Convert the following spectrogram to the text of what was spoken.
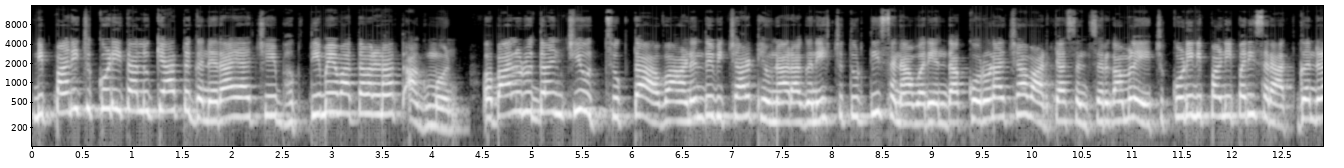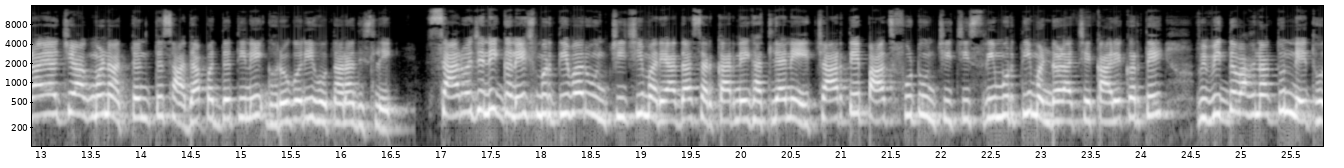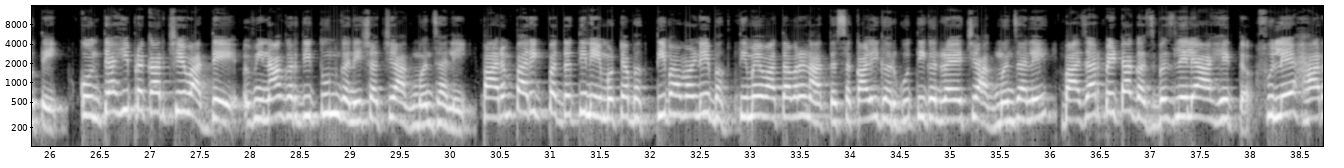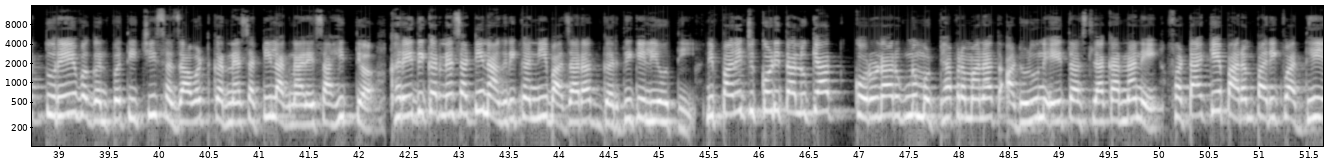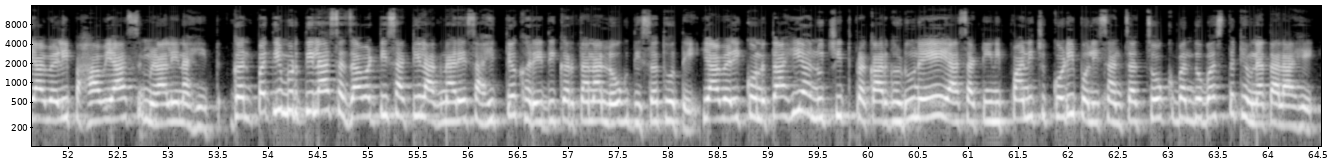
निप्पाणी चिकोडी तालुक्यात गणरायाचे भक्तिमय वातावरणात आगमन. अबालवृद्धांची उत्सुकता व आनंद विचार ठेवणारा गणेश चतुर्थी सणावर यंदा कोरोनाच्या वाढत्या संसर्गामुळे चिक्कोडी निप्पाणी परिसरात गणरायाचे आगमन अत्यंत साध्या पद्धतीने घरोघरी होताना दिसले. सार्वजनिक गणेश मूर्तीवर उंचीची मर्यादा सरकारने घातल्याने चार ते पाच फूट उंचीची श्रीमूर्ती मंडळाचे कार्यकर्ते विविध वाहनातून नेत होते. कोणत्याही प्रकारचे वाद्ये विना गर्दीतून गणेशाचे आगमन झाले. पारंपरिक पद्धतीने मोठ्या भक्तिभावाने भक्तिमय वातावरणात सकाळी घरगुती गणरायाचे आगमन झाले. बाजारपेठा गजबजलेल्या आहेत. फुले हार तुरे व गणपतीची सजावट करण्यासाठी लागणारे साहित्य खरेदी करण्यासाठी नागरिकांनी बाजारात गर्दी केली होती. निप्पाणी चिक्कोडी तालुक्यात कोरोना रुग्ण मोठ्या प्रमाणात आढळून येत असल्याकारणाने फटाके पारंपरिक वाद्ये यावेळी पहावयास मिळाले नाहीत. गणपती मूर्तीला सजावटीसाठी लागणारे साहित्य खरेदी करताना लोक दिसत होते. यावेळी कोणताही अनुचित प्रकार घडू नये यासाठी निप्पाणी चिक्कोडी पोलिसांचा चोख बंदोबस्त ठेवण्यात आला आहे.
